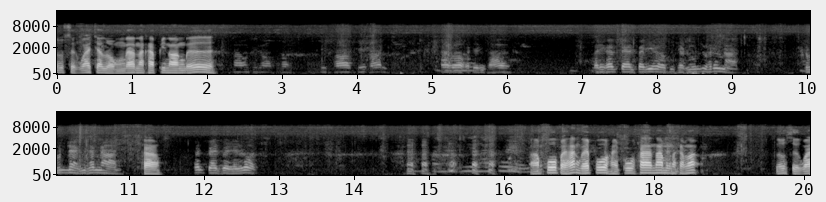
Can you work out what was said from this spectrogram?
รู้สึกว่าจะหลงแล้วนะครับ พี่น้องเด้อทางที่เราที่ทางที่ทางออกระดิ่งขาบริการแปลนไปที่เราพิจารณาดูทั้งนานมันแดงทั้งนานครับท่านแปลนไปเห็นรถนี่นะปูเห็นอ่าปูไปทางไหนปูให้ปูผ้าน้ำนะครับเนาะรู้สึกว่า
